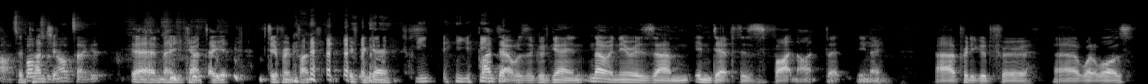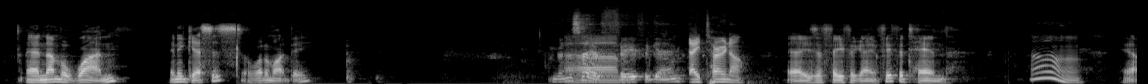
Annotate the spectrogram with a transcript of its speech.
Oh, it's So punch it- I'll take it. Yeah, no, you can't take it. Different punch, different game. Punch Out was a good game. Nowhere near as um, in depth as Fight Night, but you know, uh, pretty good for uh, what it was. And number one, any guesses of what it might be? I'm going to say a Um, FIFA game. Daytona. Yeah, he's a FIFA game. FIFA 10. Oh, Yeah.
